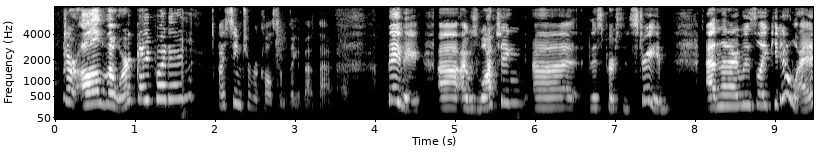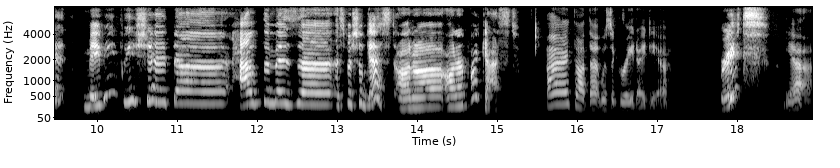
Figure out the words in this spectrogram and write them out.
after all the work I put in. I seem to recall something about that. Maybe. Uh, I was watching uh, this person stream, and then I was like, you know what? Maybe we should uh, have them as a, a special guest on uh, on our podcast, I thought that was a great idea. right? Yeah,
